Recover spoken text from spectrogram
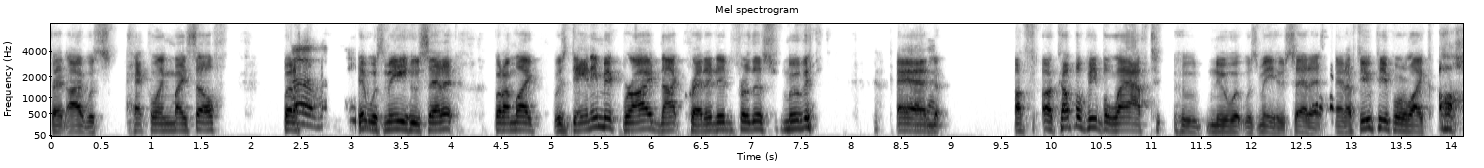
that I was heckling myself, but Oh, it was me who said it. But I'm like, was Danny McBride not credited for this movie? And. A, f- a couple people laughed who knew it was me who said it, and a few people were like, "Oh,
